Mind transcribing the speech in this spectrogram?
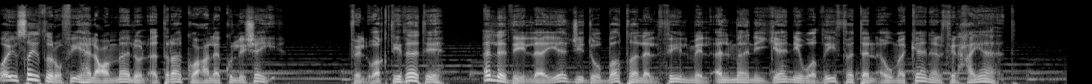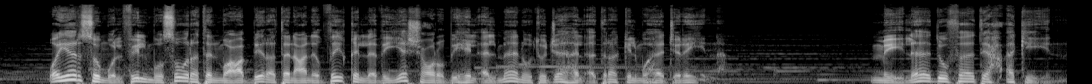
ويسيطر فيها العمال الأتراك على كل شيء. في الوقت ذاته الذي لا يجد بطل الفيلم الألمانيان وظيفة أو مكانا في الحياة. ويرسم الفيلم صورة معبرة عن الضيق الذي يشعر به الألمان تجاه الأتراك المهاجرين. ميلاد فاتح أكين.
